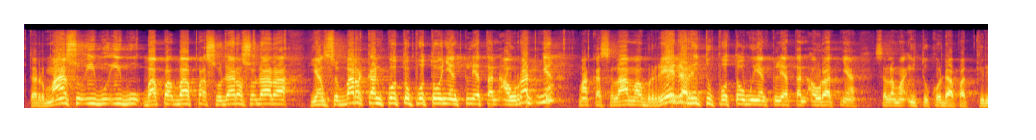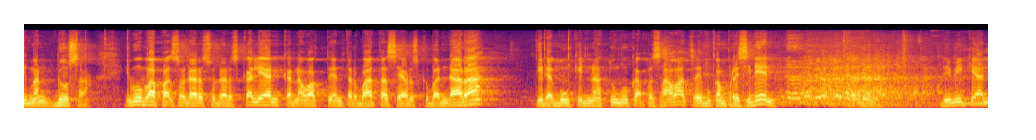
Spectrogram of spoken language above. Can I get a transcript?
Termasuk ibu-ibu, bapak-bapak, saudara-saudara yang sebarkan foto-fotonya yang kelihatan auratnya, maka selama beredar itu fotomu yang kelihatan auratnya, selama itu kau dapat kiriman dosa. Ibu bapak, saudara-saudara sekalian, karena waktu yang terbatas saya harus ke bandara, tidak mungkin nah tunggu kak pesawat, saya bukan presiden. Nah, demikian.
